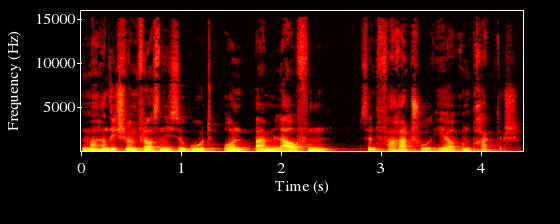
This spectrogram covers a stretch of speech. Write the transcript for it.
machen sich Schwimmflossen nicht so gut und beim Laufen sind Fahrradschuhe eher unpraktisch.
